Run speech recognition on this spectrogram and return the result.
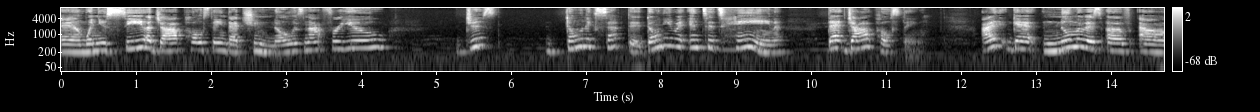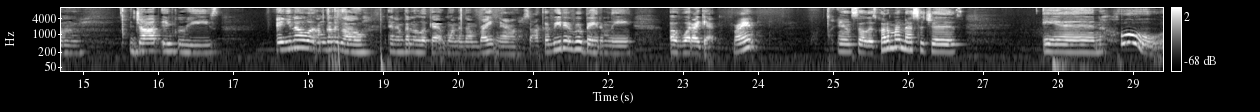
and when you see a job posting that you know is not for you, just don't accept it. Don't even entertain that job posting. I get numerous of um, job inquiries, and you know what? I'm gonna go and I'm gonna look at one of them right now so I can read it verbatimly of what I get, right? And so let's go to my messages. And who?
